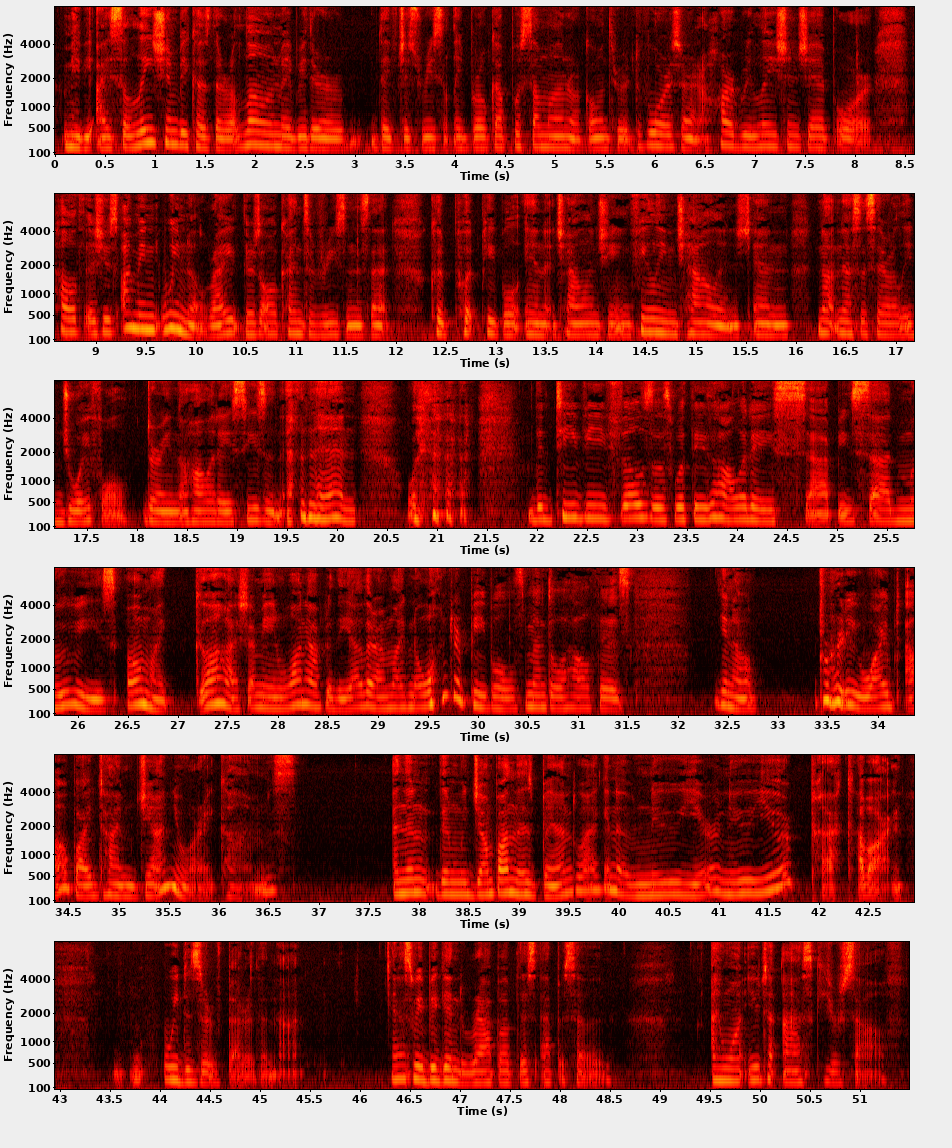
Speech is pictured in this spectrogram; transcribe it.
maybe isolation because they're alone maybe they're they've just recently broke up with someone or going through a divorce or in a hard relationship or health issues. I mean we know right? There's all kinds of reasons that could put people in a challenging feeling challenged and not necessarily joyful during the holiday season. And then the TV fills us with these holiday sappy sad movies. Oh my gosh, I mean, one after the other. I'm like, no wonder people's mental health is, you know, pretty wiped out by time January comes. And then, then we jump on this bandwagon of New Year, New Year. Pah, come on. We deserve better than that. And as we begin to wrap up this episode, I want you to ask yourself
